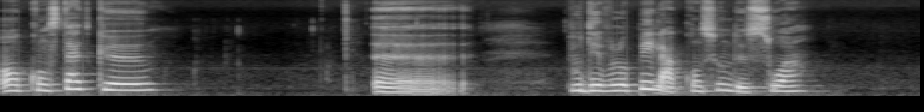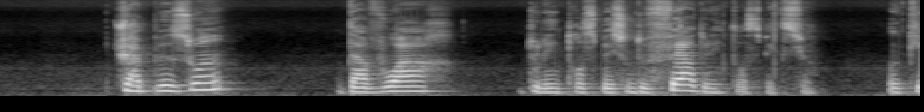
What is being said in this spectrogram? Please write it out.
on constate que euh, pour développer la conscience de soi, tu as besoin d'avoir de l'introspection, de faire de l'introspection. OK?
